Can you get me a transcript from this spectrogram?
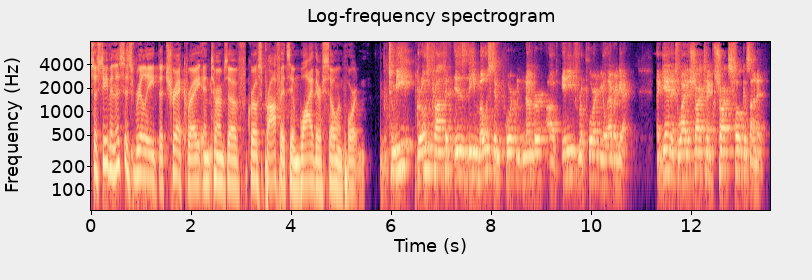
So, Stephen, this is really the trick, right, in terms of gross profits and why they're so important. To me, gross profit is the most important number of any report you'll ever get. Again, it's why the Shark Tank sharks focus on it.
